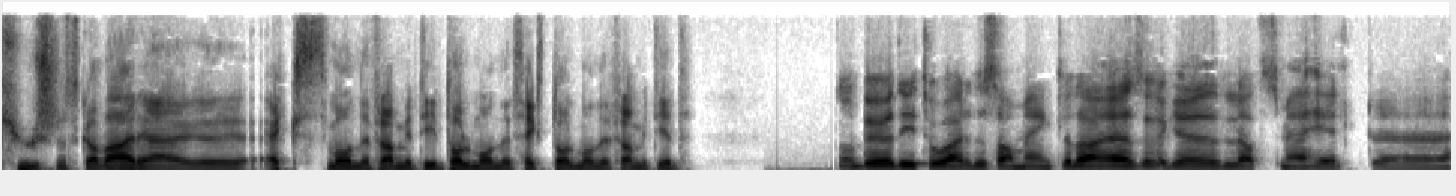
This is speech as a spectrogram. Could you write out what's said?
kursen skal være eh, x måneder fram i tid, tolv måneder, seks-tolv måneder fram i tid? Nå bør de to være det samme, egentlig. da. Jeg skal ikke late som jeg er helt, uh,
